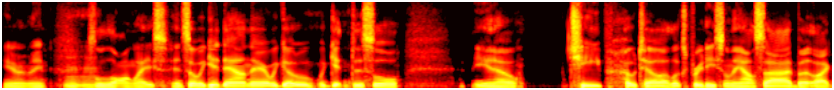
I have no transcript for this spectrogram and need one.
You know what I mean? It's a long ways. And so we get down there, we go, we get into this little, you know, cheap hotel. It looks pretty decent on the outside, but like,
